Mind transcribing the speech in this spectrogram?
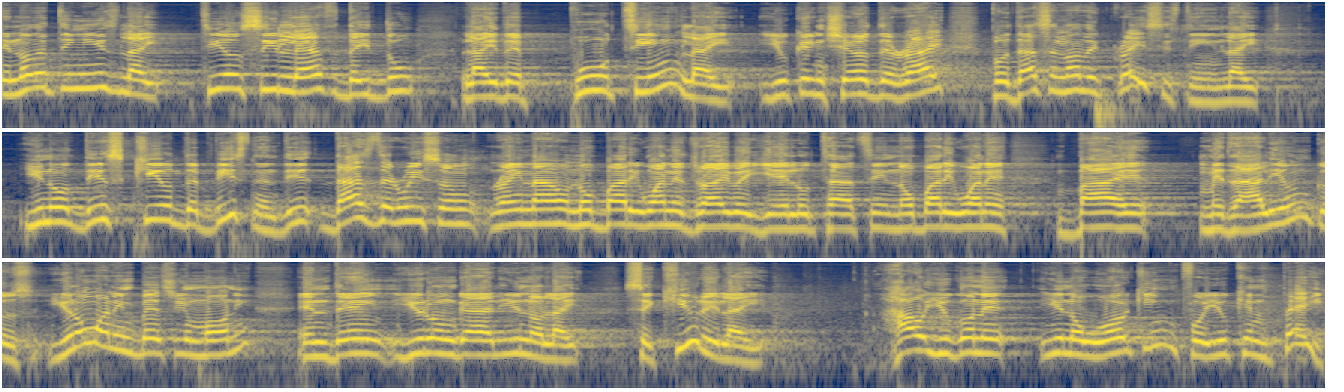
Another thing is like TLC Lyft, they do like the pool thing, like you can share the ride, but that's another crazy thing. Like, you know, this killed the business. Thi- That's the reason right now nobody wanna drive a yellow taxi, nobody wanna buy medallion, because you don't wanna invest your money and then you don't got, you know, like security, like how you gonna, you know, working for you can pay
